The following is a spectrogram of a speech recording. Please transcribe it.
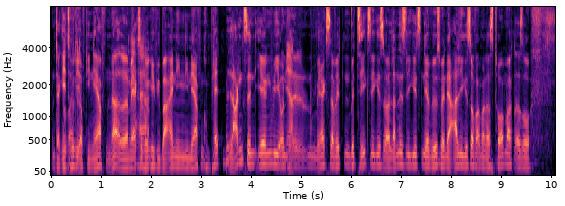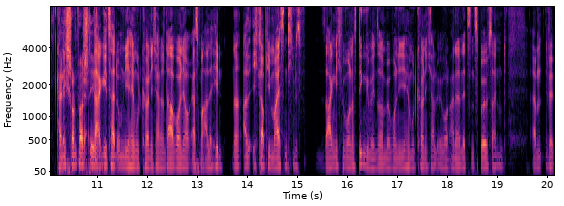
Und da geht es So wirklich auf die Nerven, ne? Also da merkst Ja, du wirklich, wie bei einigen die Nerven komplett blank sind irgendwie und Ja. äh, du merkst, da wird ein Bezirksligist oder Landesligist nervös, wenn der A-Ligist auf einmal das Tor macht. Also kann ich schon verstehen. Da, da geht es halt um die Helmut Körnig an und da wollen ja auch erstmal alle hin. Ne? Also ich glaube, die meisten Teams sagen nicht, wir wollen das Ding gewinnen, sondern wir wollen die Helmut Körnig Halle, wir wollen einer der letzten zwölf sein. Und ähm, we-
